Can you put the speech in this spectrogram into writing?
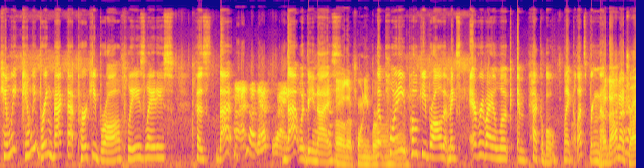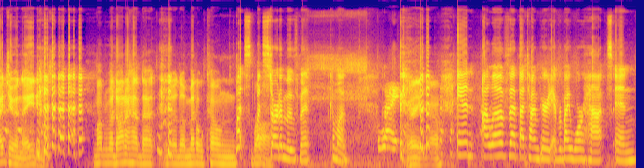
can we can we bring back that perky bra, please, ladies? Because that I know that's right. that would be nice. oh, the pointy bra. the pointy yeah. pokey bra that makes everybody look impeccable. Like, let's bring that. back. Madonna tried to in the 80s. Madonna had that the, the metal cone. Let's bra. let's start a movement. Come on. right. There you go. And I love that that time period everybody wore hats and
